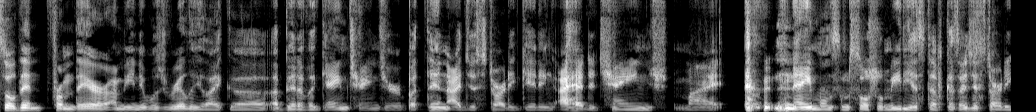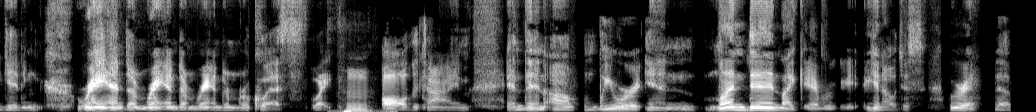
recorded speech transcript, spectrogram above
so then from there, I mean, it was really like a, a bit of a game changer. But then I just started getting. I had to change my name on some social media stuff because I just started getting random, random, random requests like Hmm. all the time. And then um, we were in London, like every, you know, just we were at a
